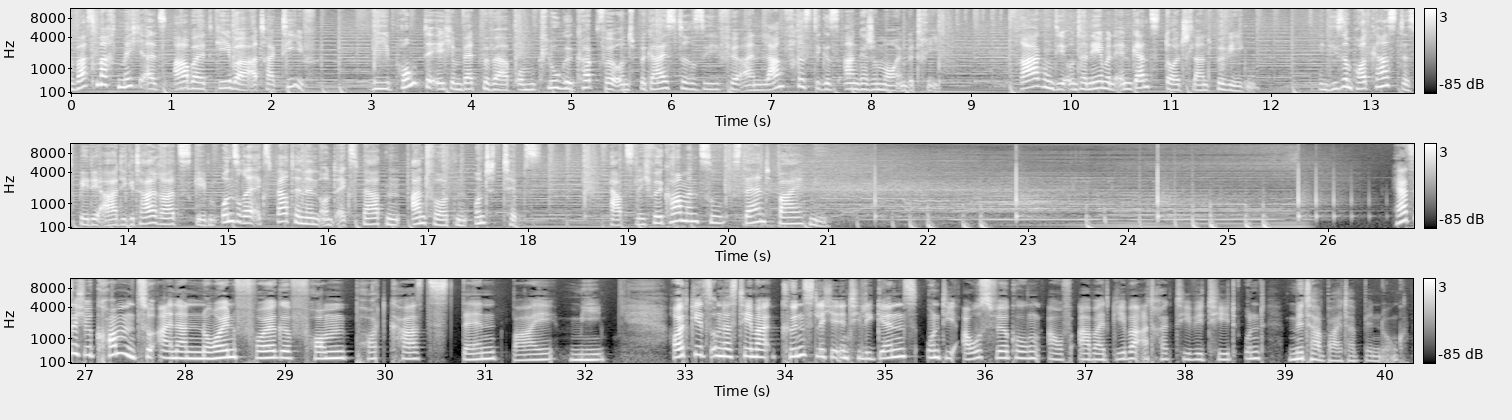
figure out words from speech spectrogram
Was macht mich als Arbeitgeber attraktiv? Wie punkte ich im Wettbewerb um kluge Köpfe und begeistere sie für ein langfristiges Engagement im Betrieb? Fragen, die Unternehmen in ganz Deutschland bewegen. In diesem Podcast des BDA Digitalrats geben unsere Expertinnen und Experten Antworten und Tipps. Herzlich willkommen zu Stand by Me. Herzlich willkommen zu einer neuen Folge vom Podcast Stand by Me. Heute geht es um das Thema künstliche Intelligenz und die Auswirkungen auf Arbeitgeberattraktivität und Mitarbeiterbindung.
